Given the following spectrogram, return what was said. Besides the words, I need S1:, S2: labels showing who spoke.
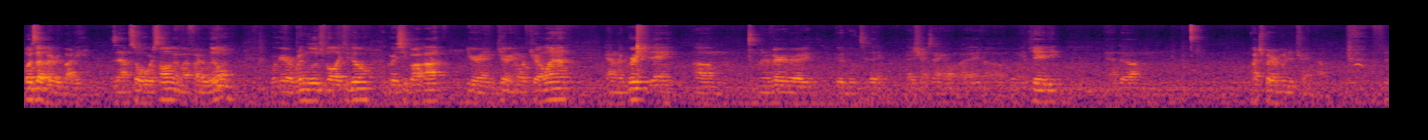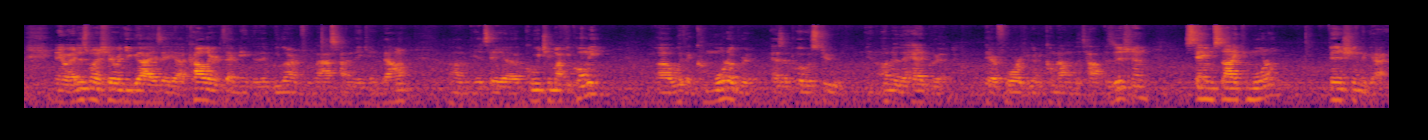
S1: What's up, everybody? This is Amso Horsong and my fighter Leon. We're here at Ring Lords Gracie Barra, here in Cary, North Carolina. Having a great day. Um, I'm in a very, very good mood today. I had a chance to hang out with my uh, woman Katie, and um, much better mood to train now. anyway, I just want to share with you guys a uh, Collier technique that we learned from last time they came down. Um, it's a uh, Kouchi Makikomi uh, with a Kimura grip as opposed to an under the head grip. Therefore, you're going to come out in the top position, same side Kimura, finishing the guy.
